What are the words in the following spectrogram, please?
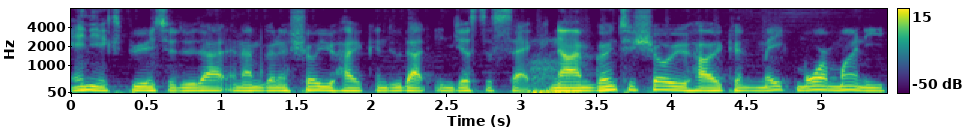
any experience to do that. And I'm going to show you how you can do that in just a sec. Now I'm going to show you how you can make more money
